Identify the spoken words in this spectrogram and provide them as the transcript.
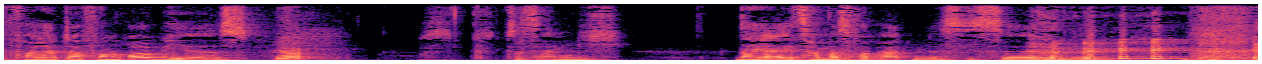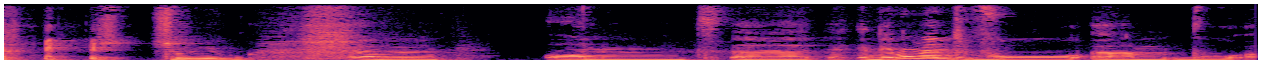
Vater von Robbie ist. Ja. Das ist eigentlich. Naja, jetzt haben wir es verraten. Das ist. Äh, Entschuldigung. Ähm, und äh, in dem Moment, wo, ähm, wo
